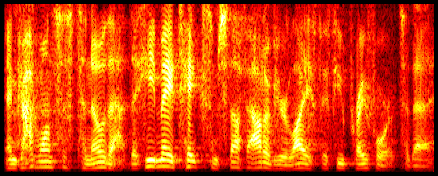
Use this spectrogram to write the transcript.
And God wants us to know that, that He may take some stuff out of your life if you pray for it today.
